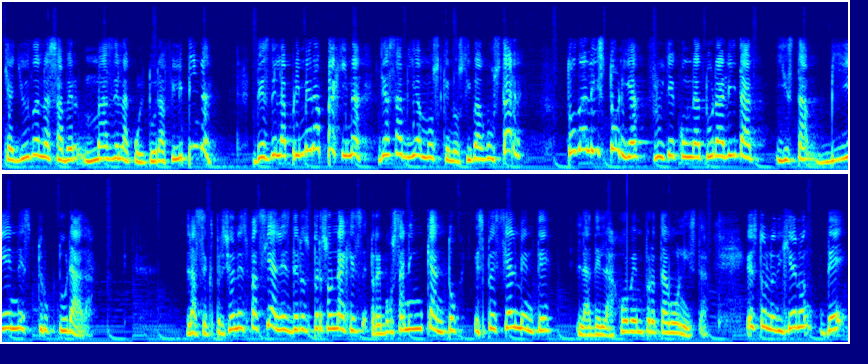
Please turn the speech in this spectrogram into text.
que ayudan a saber más de la cultura filipina. Desde la primera página ya sabíamos que nos iba a gustar. Toda la historia fluye con naturalidad y está bien estructurada. Las expresiones faciales de los personajes rebosan encanto, especialmente la de la joven protagonista. Esto lo dijeron de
